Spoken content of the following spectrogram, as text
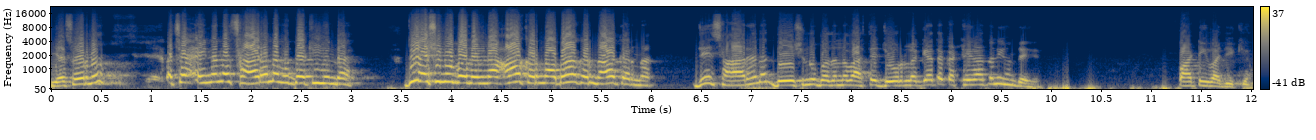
ਯੈਸ ਔਰ ਨੋ ਅੱਛਾ, ਇਹਨਾਂ ਦਾ ਸਾਰਿਆਂ ਦਾ ਮੁੱਦਾ ਕੀ ਹੁੰਦਾ? ਦੇਸ਼ ਨੂੰ ਬਦਲਣਾ ਆ ਕਰਨਾ, ਬਾਹ ਕਰਨਾ ਆ ਕਰਨਾ। ਜੇ ਸਾਰਿਆਂ ਦਾ ਦੇਸ਼ ਨੂੰ ਬਦਲਣ ਵਾਸਤੇ ਜ਼ੋਰ ਲੱਗਿਆ ਤਾਂ ਇਕੱਠੇ ਗਾ ਤਾਂ ਨਹੀਂ ਹੁੰਦੇ ਇਹ? ਪਾਰਟੀਬਾਜੀ ਕਿਉਂ?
